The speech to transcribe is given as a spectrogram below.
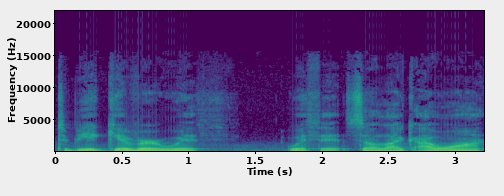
to be a giver with with it. So like I want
